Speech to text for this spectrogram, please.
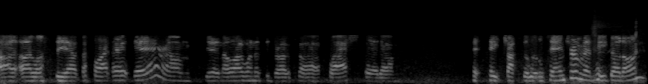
I, I, lost the uh, the fight out there. Um, yeah, no, I wanted to drive uh, Flash, but um, Pete chucked a little tantrum and he got on.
